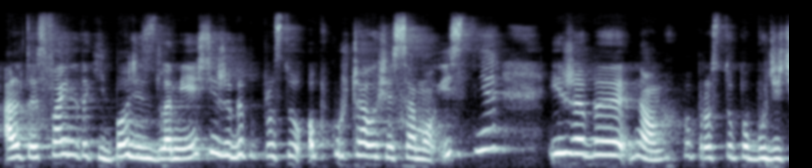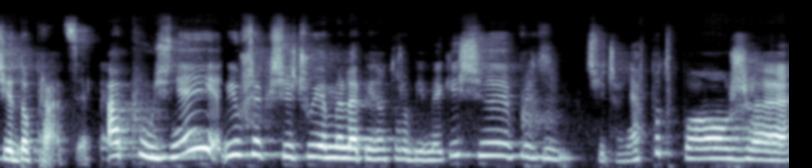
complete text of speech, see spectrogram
Ale to jest fajny taki bodziec dla mięśni, żeby po prostu obkurczały się samoistnie i żeby no, po prostu pobudzić je do pracy. A później, już jak się czujemy lepiej, no to robimy jakieś y, ćwiczenia w podporze,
